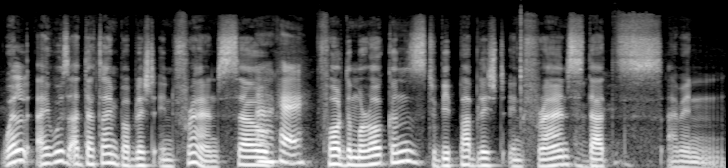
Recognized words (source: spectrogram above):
Well, I was at that time published in France. So okay. for the Moroccans to be published in France, mm-hmm. that's I mean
